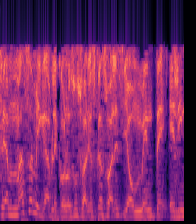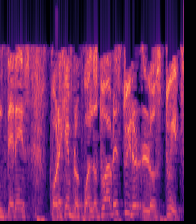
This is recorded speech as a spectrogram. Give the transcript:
sea más amigable con los usuarios casuales y aumente el interés. Por ejemplo, cuando tú abres Twitter, los tweets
